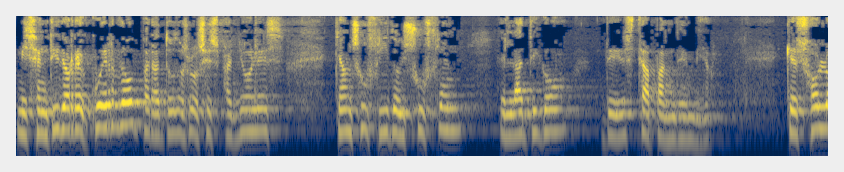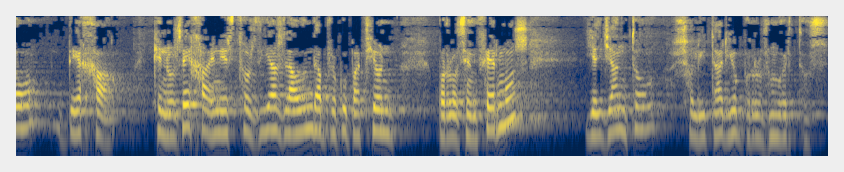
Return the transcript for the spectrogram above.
mi sentido recuerdo para todos los españoles que han sufrido y sufren el látigo de esta pandemia, que solo deja, que nos deja en estos días la honda preocupación por los enfermos y el llanto solitario por los muertos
